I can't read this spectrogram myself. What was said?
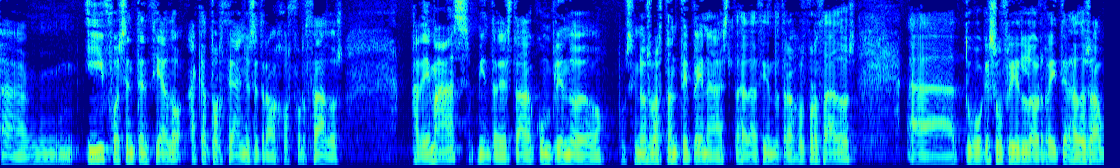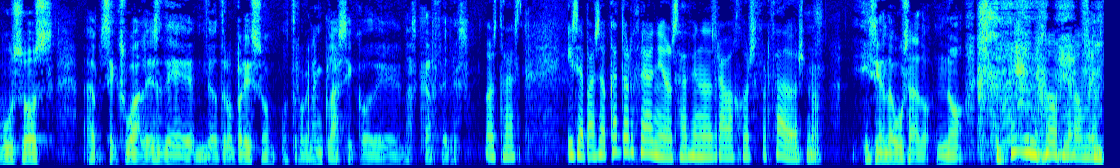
eh, y fue sentenciado a 14 años de trabajos forzados. Además, mientras estaba cumpliendo, por si no es bastante pena estar haciendo trabajos forzados, eh, tuvo que sufrir los reiterados abusos eh, sexuales de, de otro preso, otro gran clásico de las cárceles. Ostras. ¿Y se pasó 14 años haciendo trabajos forzados? No. ¿Y siendo abusado? No. no, no, hombre.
